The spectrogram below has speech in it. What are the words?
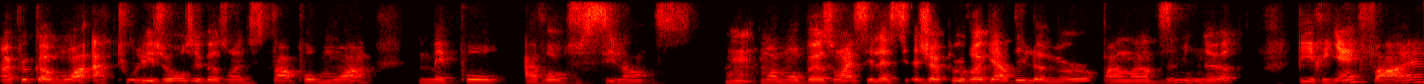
un peu comme moi, à tous les jours, j'ai besoin du temps pour moi, mais pour avoir du silence. Mm. Moi, mon besoin, c'est je peux regarder le mur pendant 10 minutes, puis rien faire,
